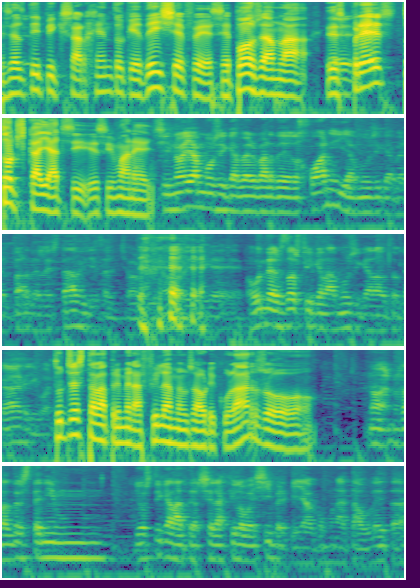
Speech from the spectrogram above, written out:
És el típic sargento que deixa fer, se posa amb la... I després, tots callats si, si mana ell. Si no hi ha música per part del Juan i hi ha música per part de l'estaf i és el Jordi, no? Dir que un dels dos fica la música a l'autocar i bueno... Tu ets estar a la primera fila amb els auriculars o... No, nosaltres tenim... Jo estic a la tercera fila o així perquè hi ha com una tauleta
